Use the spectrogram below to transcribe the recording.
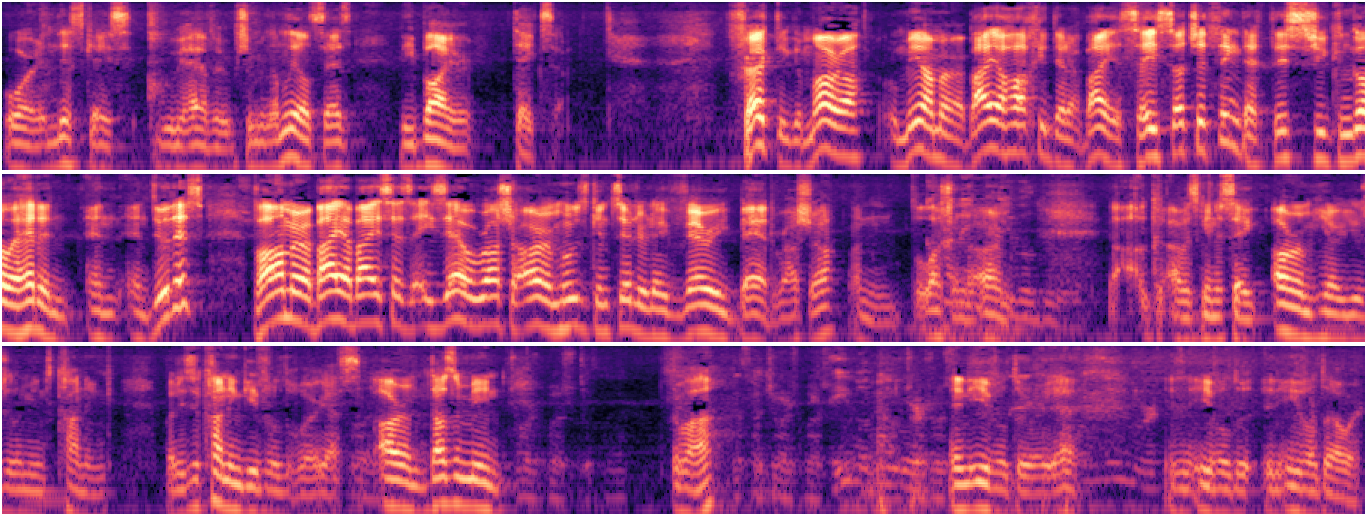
or in this case, we have Shimon Gamliel says the buyer takes it. Frek the Gemara, Umi Amar Abaya Hachi, did Abaya say such a thing that this she can go ahead and, and, and do this? Va'amar Abaya, Abaya says, Ezeu rasha Aram, who's considered a very bad rasha, on the Lashon Aram. I was going to say, Aram here usually means cunning, but he's a cunning evil evildoer, yes. Aram doesn't mean, George Bush was it? what? That's what George Bush. Evildoer. George Bush. An evildoer, yeah. He's an evil an evildoer.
